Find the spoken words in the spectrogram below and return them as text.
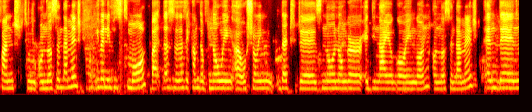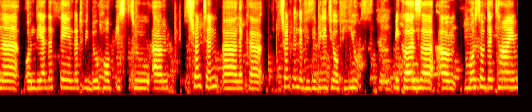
funds to on loss and damage, even if it's small. But that's that's a kind of knowing uh, or showing that there's no longer a denial going on on loss and damage. And then uh, on the other thing that we do hope is to um, strengthen uh, like uh, strengthen the visibility of youth because uh, um, most of the time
